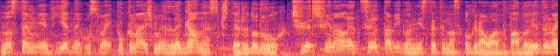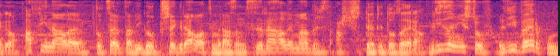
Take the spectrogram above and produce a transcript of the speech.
Następnie w 1.8 pokonaliśmy Leganes 4 do 2. W ćwierćfinale Celta Vigo niestety nas ograła 2 do 1, a w finale to Celta Vigo przegrała tym razem z Realem Madryt aż 4 do 0. W Lidze Mistrzów Liverpool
